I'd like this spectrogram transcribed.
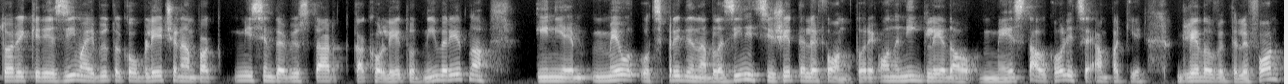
torej, ker je zima, je bil tako oblečen, ampak mislim, da je bil star kako leto dni, verjetno in je imel od spredje na blazinici že telefon. Torej, on ni gledal mesta, okolice, ampak je gledal v telefon.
